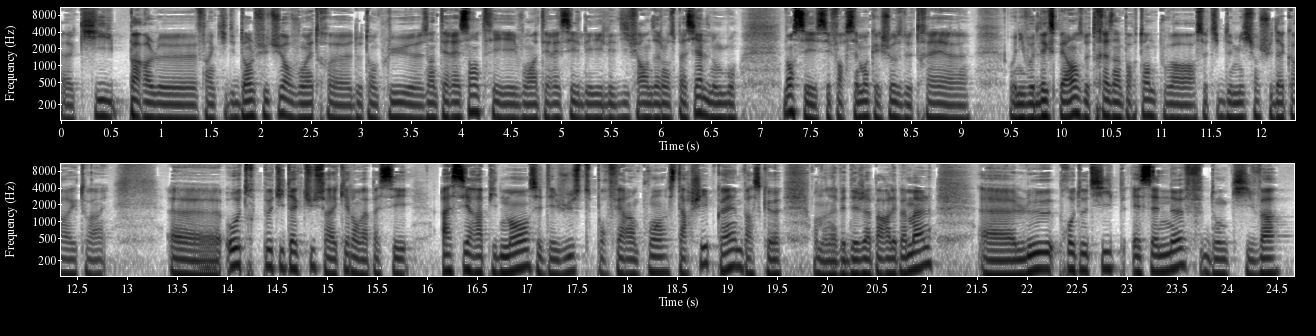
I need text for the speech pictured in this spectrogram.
euh, qui parlent, enfin qui dans le futur vont être euh, d'autant plus euh, intéressantes et vont intéresser les, différentes agences spatiales. Donc bon, non, c'est forcément quelque chose de très, au niveau de l'expérience, de très important de pouvoir avoir ce type de mission. Je suis d'accord avec toi. autre petite actu sur laquelle on va passer assez rapidement, c'était juste pour faire un point Starship quand même, parce que on en avait déjà parlé pas mal. le prototype SN9, donc qui va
